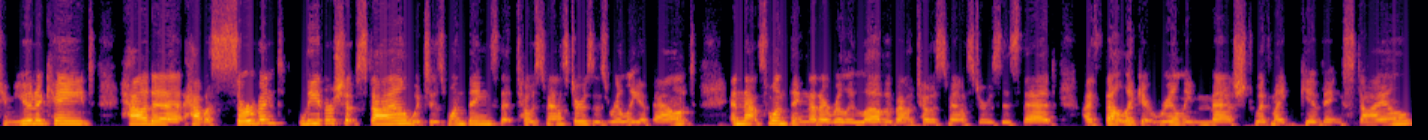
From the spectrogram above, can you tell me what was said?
communicate, how to have a servant leadership style, which is one things that Toastmasters is really about. And that's one thing that I really love about Toastmasters is that I felt like it really meshed with my giving style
